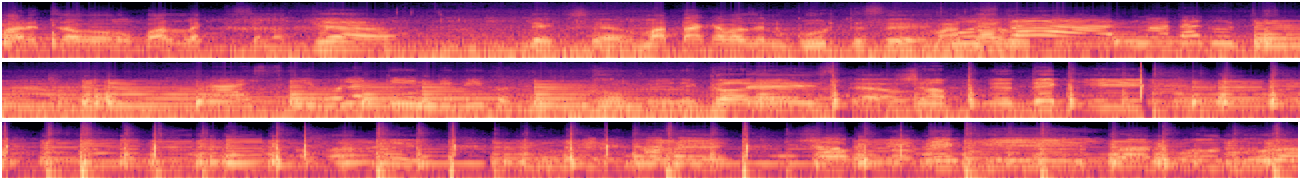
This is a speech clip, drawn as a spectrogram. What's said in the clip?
বাড়ির যাব ভালো লাগতেছে না। দেখছে। মাথা কেবা যেন ঘুরতেছে। মাথা মাথা ঘুরতেছে না। বলে তিন দিবি করে। ঘুমের ঘরে স্বপ্নে দেখি প্রাণ বন্ধুরা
